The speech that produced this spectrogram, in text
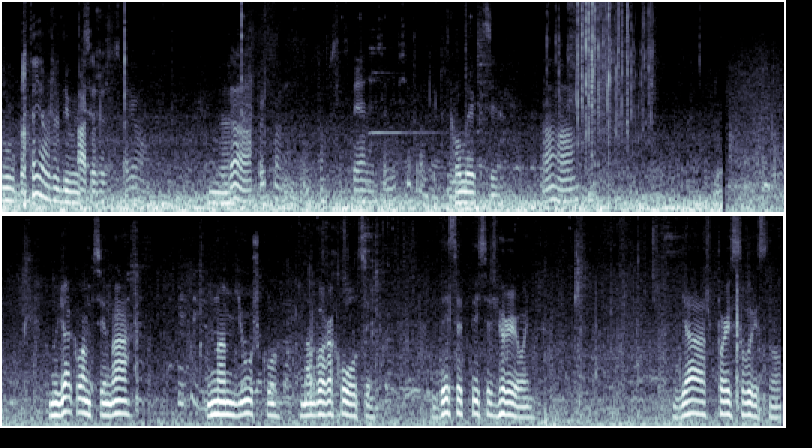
Турбо. Та я вже дивився. А, ты же смотрел? Да. Да, прикольно. Там состояние, они все прям такие. Колекція. Ага. Ну як вам ціна на м'юшку на барахолці? 10 тисяч гривень. Я аж присвиснув.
